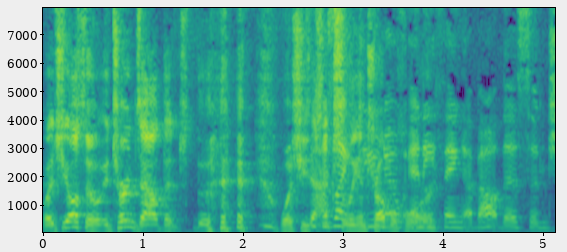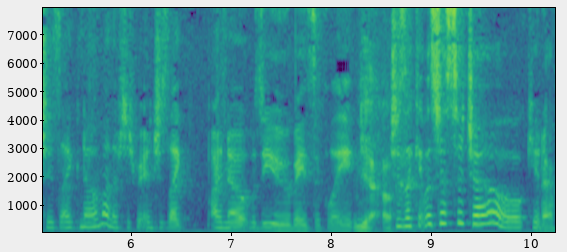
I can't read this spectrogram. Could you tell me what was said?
but she also it turns out that the, what she's, She's actually like, in trouble for. anything about this? And she's like, "No, Mother Superior." And she's like, "I know it was you, basically." Yeah. She's like, "It was just a joke," you know.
